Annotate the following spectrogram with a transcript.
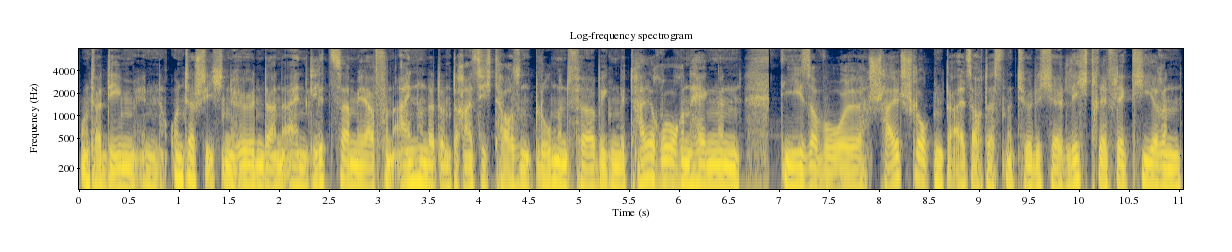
unter dem in unterschiedlichen Höhen dann ein Glitzermeer von 130.000 blumenförbigen Metallrohren hängen, die sowohl Schallschutz schluckend als auch das natürliche Licht reflektieren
